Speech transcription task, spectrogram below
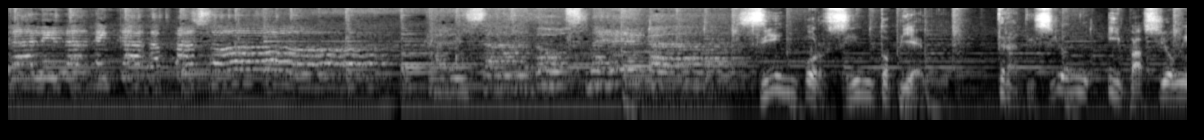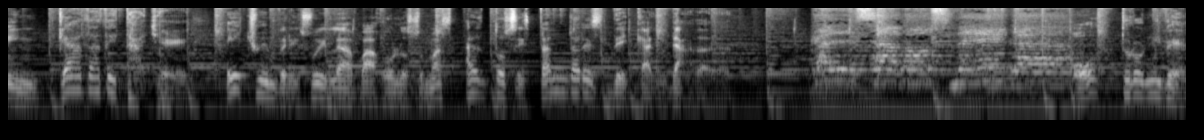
calidad en cada paso. Calzados Mega. 100% piel. Tradición y pasión en cada detalle. Hecho en Venezuela bajo los más altos estándares de calidad. Otro nivel.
